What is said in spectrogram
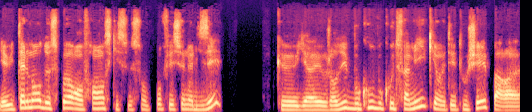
y a eu tellement de sports en France qui se sont professionnalisés qu'il y a aujourd'hui beaucoup, beaucoup de familles qui ont été touchées par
